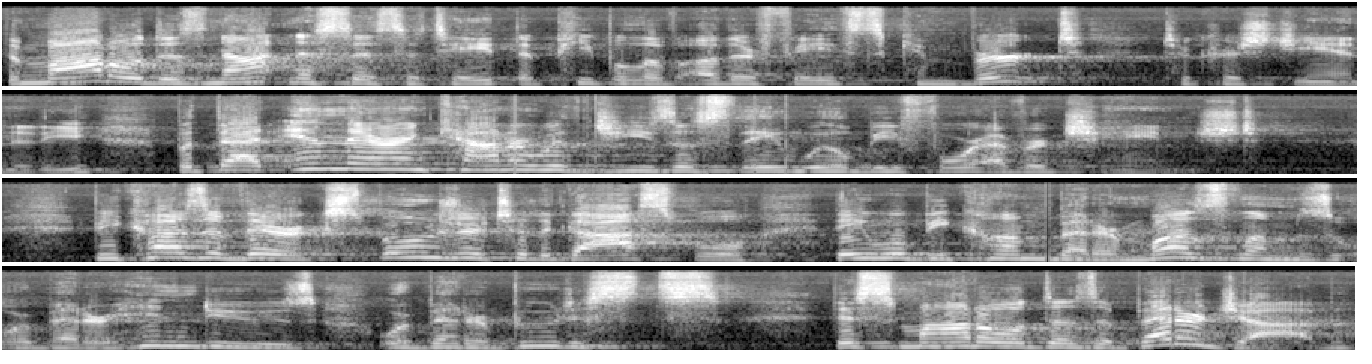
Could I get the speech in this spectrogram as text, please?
The model does not necessitate that people of other faiths convert to Christianity, but that in their encounter with Jesus, they will be forever changed. Because of their exposure to the gospel, they will become better Muslims or better Hindus or better Buddhists. This model does a better job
